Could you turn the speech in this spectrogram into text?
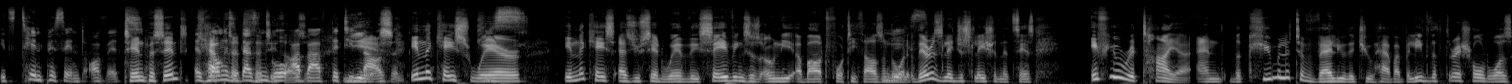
It's ten percent of it. 10% As capped long as it doesn't go above 30,000. Yes. In the case where Please. In the case as you said where the savings is only about 40,000 or whatever, there is legislation that says if you retire and the cumulative value that you have, I believe the threshold was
